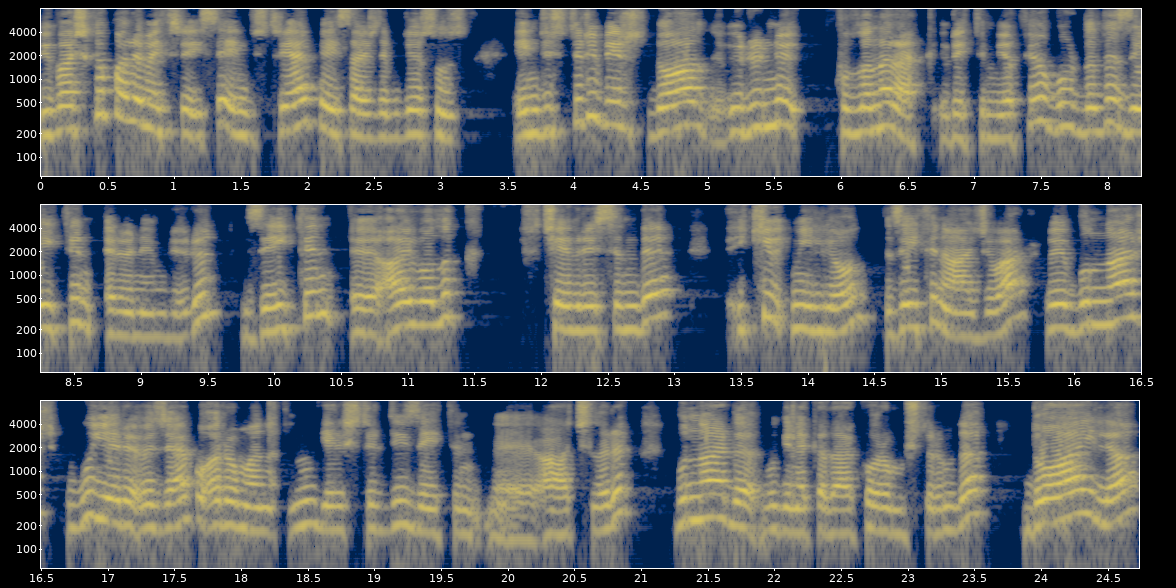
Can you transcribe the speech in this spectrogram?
Bir başka parametre ise endüstriyel peyzajda biliyorsunuz endüstri bir doğal ürünü kullanarak üretim yapıyor. Burada da zeytin en önemli ürün. Zeytin e, Ayvalık çevresinde 2 milyon zeytin ağacı var ve bunlar bu yere özel bu aromanın geliştirdiği zeytin e, ağaçları bunlar da bugüne kadar korunmuş durumda. Doğayla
